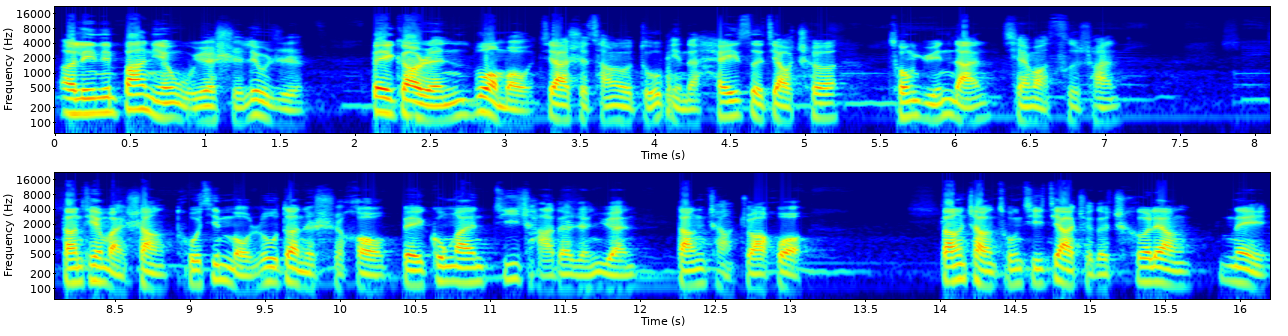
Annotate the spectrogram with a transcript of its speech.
二零零八年五月十六日，被告人骆某驾驶藏有毒品的黑色轿车从云南前往四川。当天晚上，途经某路段的时候，被公安稽查的人员。当场抓获，当场从其驾驶的车辆内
